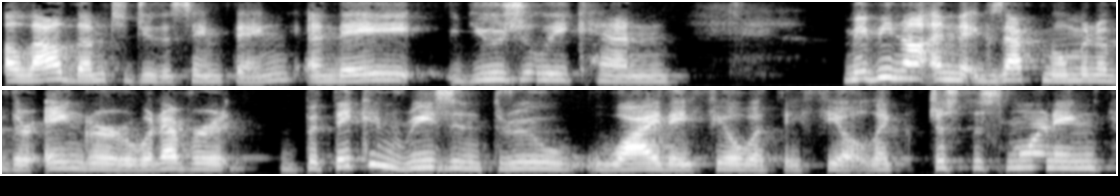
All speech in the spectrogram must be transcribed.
allowed them to do the same thing. And they usually can, maybe not in the exact moment of their anger or whatever, but they can reason through why they feel what they feel. Like just this morning,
